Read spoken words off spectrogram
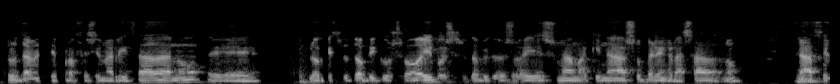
absolutamente profesionalizada, ¿no? Eh, lo que es Utopicus hoy, pues Utopicus hoy es una máquina súper engrasada, ¿no? hacer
